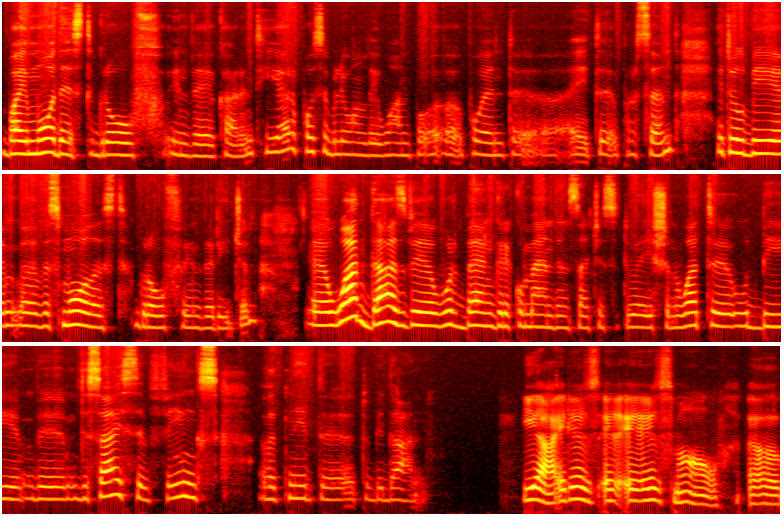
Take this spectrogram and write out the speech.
by modest growth in the current year, possibly only 1.8%. Uh, it will be um, uh, the smallest growth in the region. what does the World Bank recommend in such a situation? What would be the decisive things that need to be done? Yeah, it is. It, it is small, uh,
